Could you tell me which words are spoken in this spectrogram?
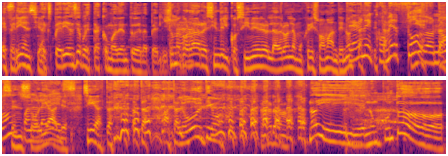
Experiencia. Experiencia, pues estás como dentro de la película. Yo me acordaba recién del cocinero, el ladrón, la mujer y su amante, ¿no? Te Estas- de comer todo, ¿no? fiestas Cuando la sensoriales. ves. Sí, hasta, hasta, hasta lo último. Claro. No, y en un punto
